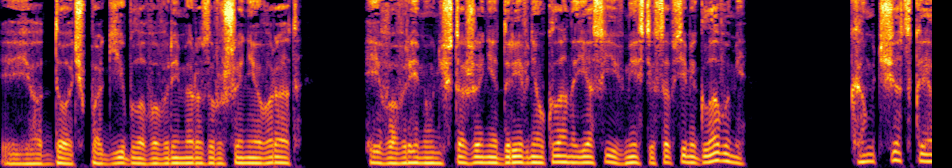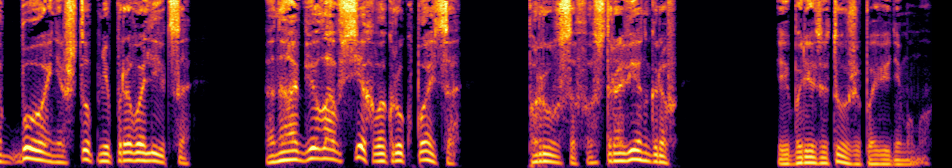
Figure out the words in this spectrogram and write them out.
Ее дочь погибла во время разрушения врат и во время уничтожения древнего клана Ясхи вместе со всеми главами? Камчатская бойня, чтоб не провалиться! Она обвела всех вокруг пальца. Прусов, австро-венгров. И бриты тоже, по-видимому,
